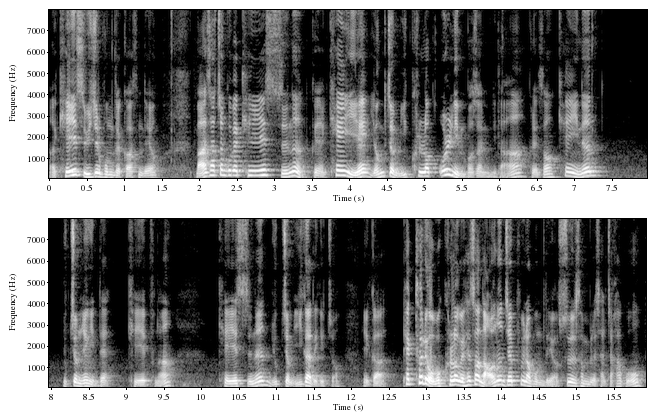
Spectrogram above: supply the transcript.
어, KS 위주로 보면 될 것 같은데요. 14900KS는 그냥 K의 0.2 clock 올린 버전입니다. 그래서 K는 6.0인데 KF나 KS는 6.2가 되겠죠. 그러니까 factory overclock을 해서 나오는 제품이라 보면 돼요. 수율 선별을 살짝 하고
